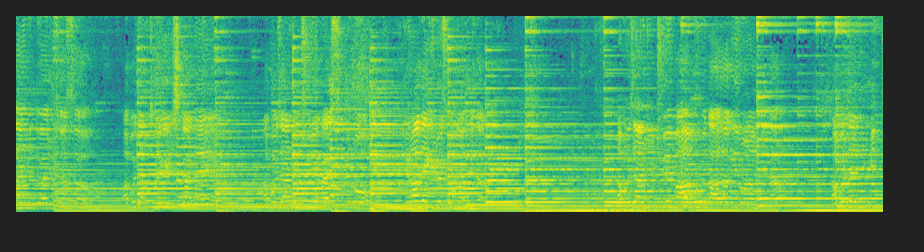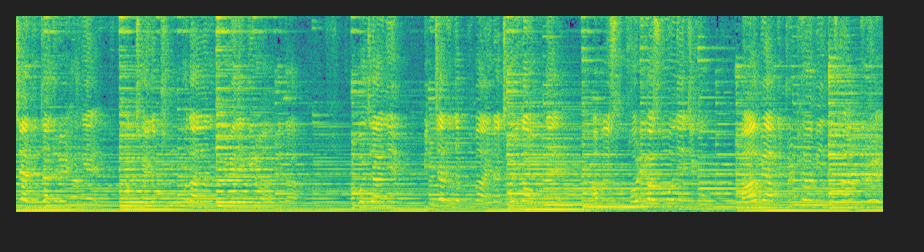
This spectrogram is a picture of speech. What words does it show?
하나님 도와 주셔서 아버지 저희가 이 시간에 아버지 주의 말씀으로 변화되기를 소망합니다. 아버지 하나님 주의 마음으로 나아가기를 원합니다. 아버지 하나님 믿지 않는 자들을 향해 마음에 아버지 불편함이 있는 사람들을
